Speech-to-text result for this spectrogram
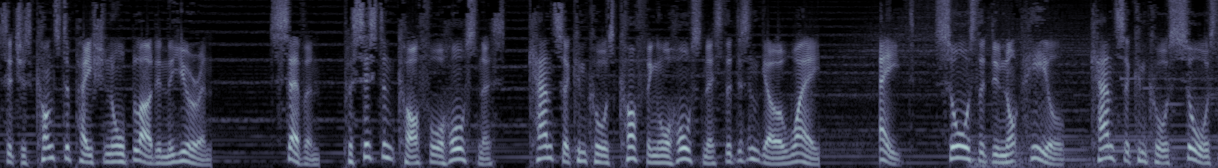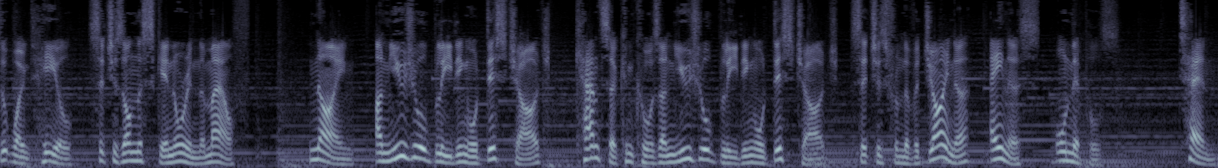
such as constipation or blood in the urine. 7. Persistent cough or hoarseness. Cancer can cause coughing or hoarseness that doesn't go away. 8. Sores that do not heal. Cancer can cause sores that won't heal, such as on the skin or in the mouth. 9. Unusual bleeding or discharge. Cancer can cause unusual bleeding or discharge, such as from the vagina, anus, or nipples. 10.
